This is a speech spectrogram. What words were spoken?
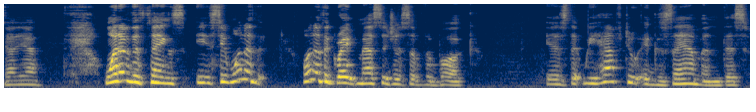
Yeah, yeah. One of the things you see, one of the one of the great messages of the book is that we have to examine this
